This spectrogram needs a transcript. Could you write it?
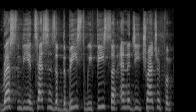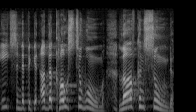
rest in the intestines of the beast, we feast on energy transferred from each significant other close to womb. Love consumed,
